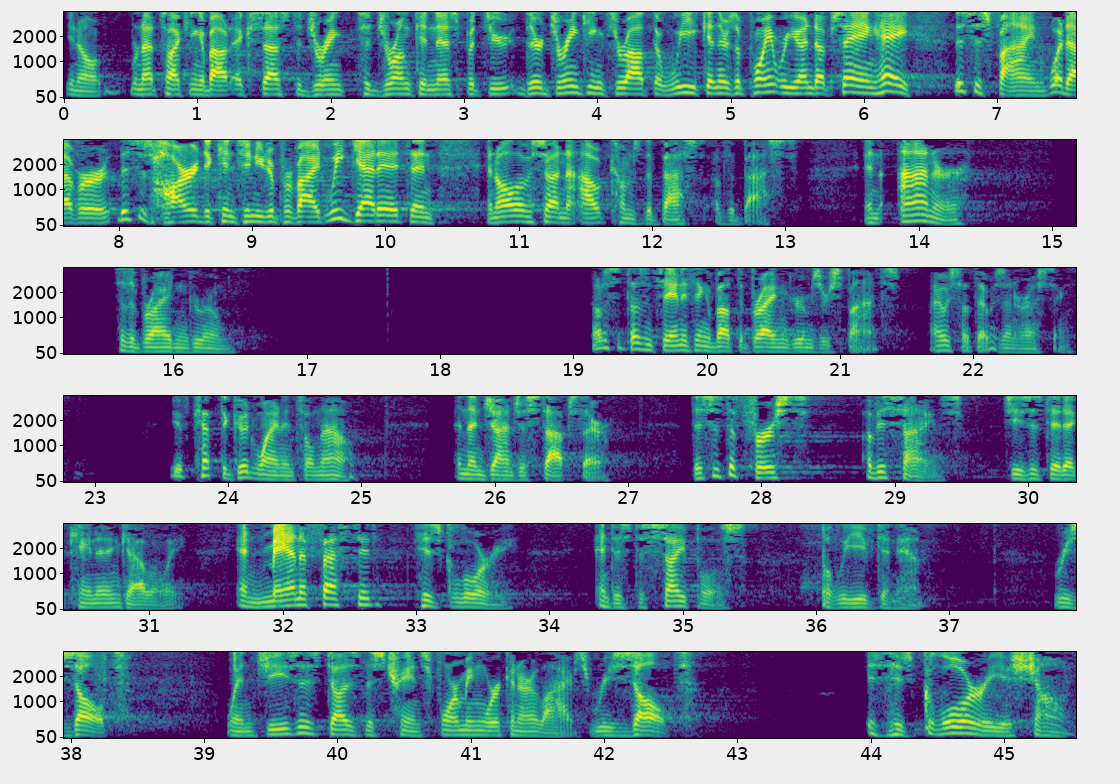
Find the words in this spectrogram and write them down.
you know, we're not talking about excess to drink to drunkenness, but they're drinking throughout the week. And there's a point where you end up saying, Hey, this is fine, whatever. This is hard to continue to provide. We get it. And, and all of a sudden out comes the best of the best. An honor to the bride and groom. Notice it doesn't say anything about the bride and groom's response. I always thought that was interesting. You've kept the good wine until now. And then John just stops there. This is the first of his signs. Jesus did at Cana in Galilee and manifested his glory, and his disciples believed in him. Result, when Jesus does this transforming work in our lives, result is his glory is shown.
